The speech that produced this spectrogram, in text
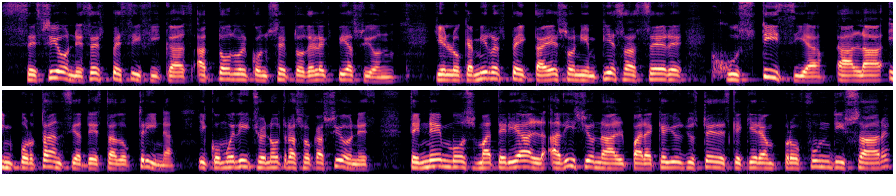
sesiones específicas a todo el concepto de la expiación y en lo que a mí respecta eso ni empieza a hacer justicia a la importancia de esta doctrina. Y como he dicho en otras ocasiones tenemos material adicional para aquellos de ustedes que quieran profundizar.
